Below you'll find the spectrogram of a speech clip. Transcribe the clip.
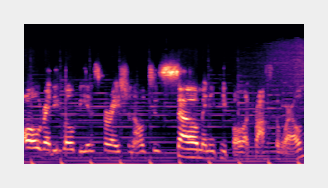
already will be inspirational to so many people across the world.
